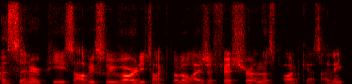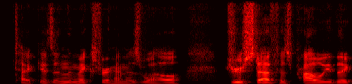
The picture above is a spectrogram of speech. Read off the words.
a centerpiece. Obviously, we've already talked about Elijah Fisher on this podcast. I think tech is in the mix for him as well. Drew Steffe is probably the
